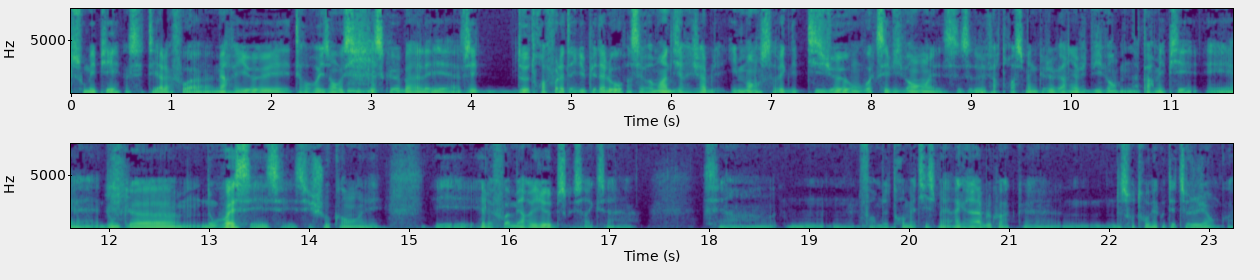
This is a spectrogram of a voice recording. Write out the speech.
sous mes pieds. C'était à la fois merveilleux et terrorisant aussi parce que bah, les, elle faisait deux trois fois la taille du pédalo. Enfin, c'est vraiment un dirigeable immense avec des petits yeux. On voit que c'est vivant et ça, devait faire trois semaines que j'avais rien vu de vivant à part mes pieds. Et euh, donc euh, donc ouais, c'est choquant et, et à la fois merveilleux parce que c'est vrai que ça c'est un- une forme de traumatisme agréable quoi que de se retrouver à côté de ce géant quoi.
